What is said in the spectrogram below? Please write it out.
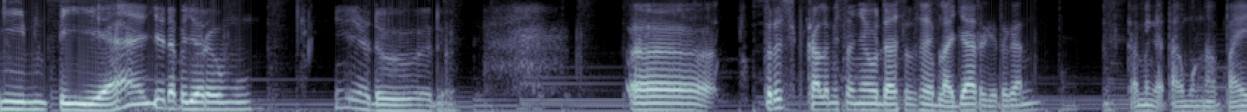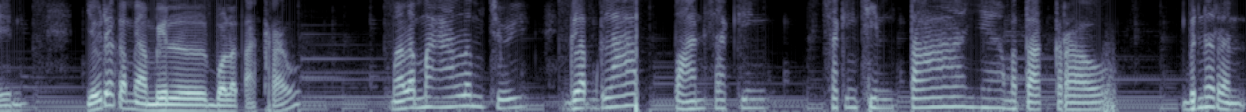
Ngimpi aja dapet juara umum iya aduh aduh. Uh, terus kalau misalnya udah selesai belajar gitu kan kami nggak tahu mau ngapain ya udah kami ambil bola takraw. Malam-malam cuy. Gelap-gelapan saking saking cintanya sama takraw. Beneran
